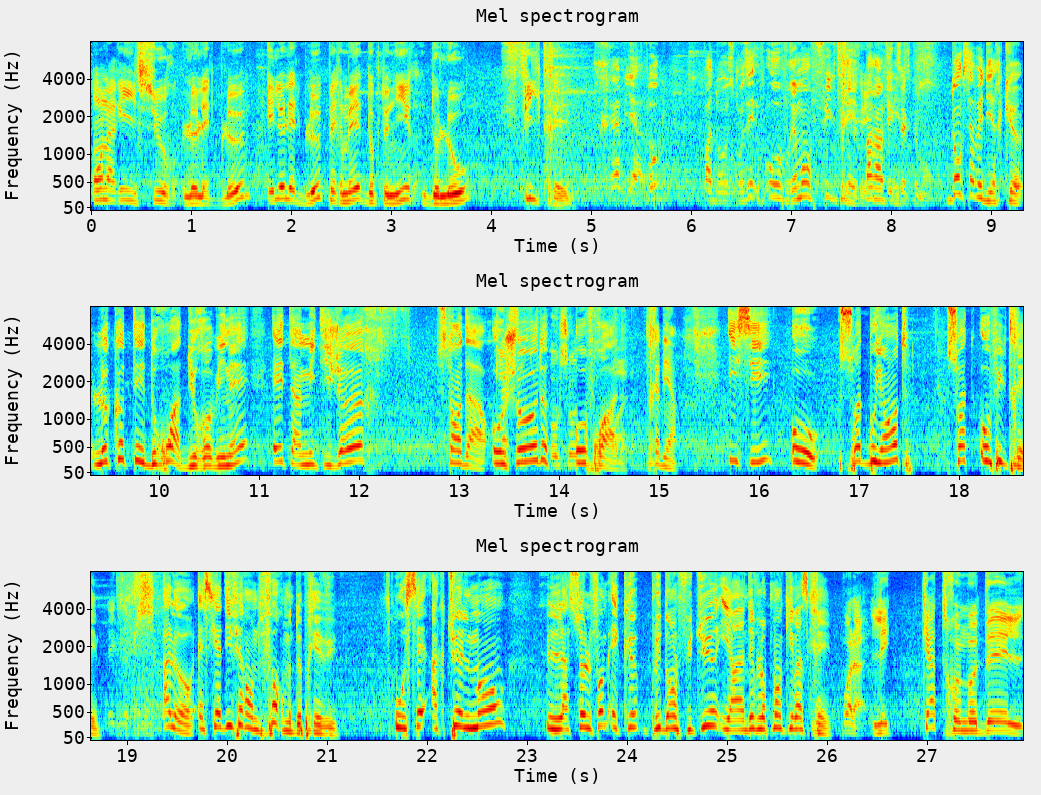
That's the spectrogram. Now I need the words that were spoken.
on arrive sur le LED bleu et le LED bleu permet d'obtenir de l'eau filtrée. Très bien. Donc, pas d'eau osmosée, eau vraiment filtrée Filtrée, par un filtre. exactement. Donc, ça veut dire que le côté droit du robinet est un mitigeur standard. Eau chaude, eau chaude, eau froide. froide. Très bien. Ici, eau soit bouillante, soit eau filtrée. Alors, est-ce qu'il y a différentes formes de prévues Ou c'est actuellement la seule forme et que plus dans le futur, il y a un développement qui va se créer? Voilà, les quatre modèles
